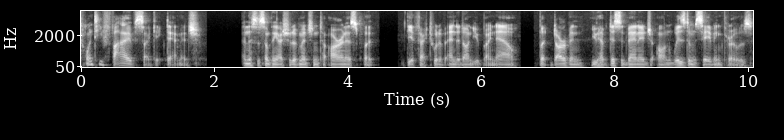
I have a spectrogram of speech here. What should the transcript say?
25 psychic damage. And this is something I should have mentioned to Arnis, but the effect would have ended on you by now. But Darvin, you have disadvantage on wisdom saving throws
